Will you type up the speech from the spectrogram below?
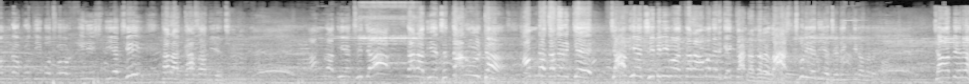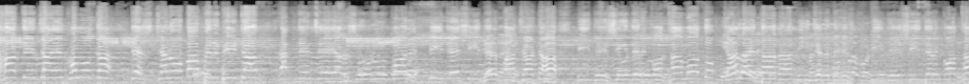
আমরা প্রতি বছর ইলিশ দিয়েছি, তারা গাজা দিয়েছে। আমরা দিয়েছি যা, তারা দিয়েছে তার উল্টা। আমরা তাদেরকে যা দিয়েছি বিনিময় তারা আমাদেরকে কাটা, তারা লাশ ছুলিয়ে দিয়েছে, ঠিক কিনা? যাদের হাতে যায় ক্ষমতা, দেশ যেন বাপের ভিটা। রাখতে চেয়ে আর শুরু করে বিদেশিদের পাচাটা বিদেশিদের কথা মতো চালায় তারা নিজের দেশ। বিদেশিদের কথা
